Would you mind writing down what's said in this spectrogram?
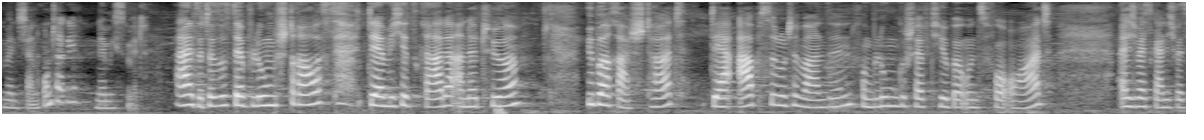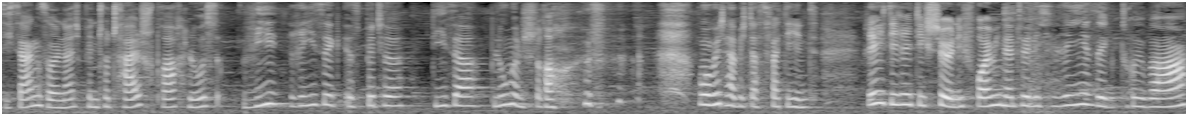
wenn ich dann runtergehe, nehme ich es mit. Also, das ist der Blumenstrauß, der mich jetzt gerade an der Tür überrascht hat. Der absolute Wahnsinn vom Blumengeschäft hier bei uns vor Ort. Ich weiß gar nicht, was ich sagen soll. Ne? Ich bin total sprachlos. Wie riesig ist bitte dieser Blumenstrauß? Womit habe ich das verdient? Richtig, richtig schön. Ich freue mich natürlich riesig drüber.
